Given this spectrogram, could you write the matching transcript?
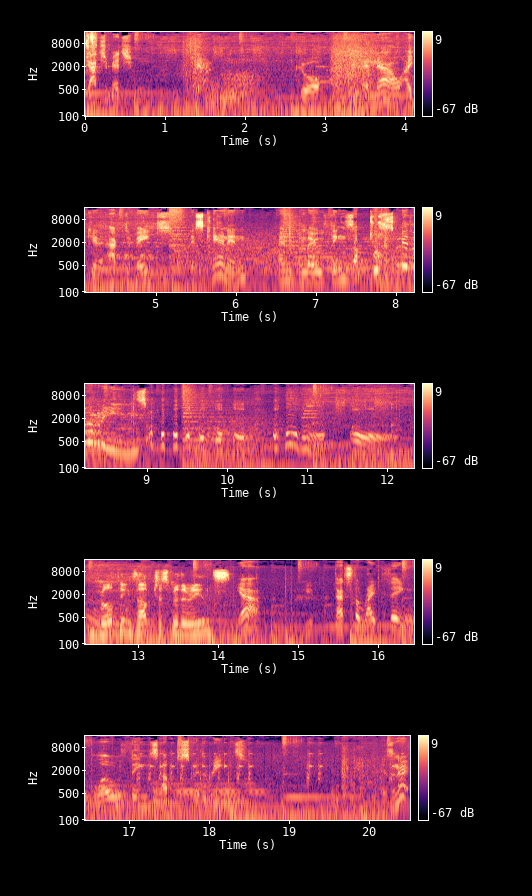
Gotcha, bitch. Cool. And now I can activate this cannon and blow things up to smithereens. Blow things up to smithereens. Yeah, you, that's the right thing. Blow things up to smithereens. Isn't it?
